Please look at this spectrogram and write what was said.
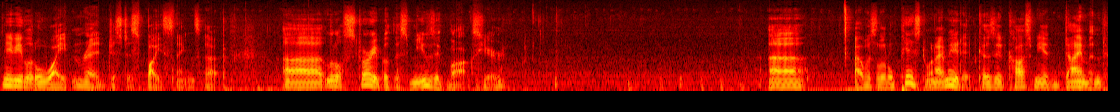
Maybe a little white and red just to spice things up. A uh, little story about this music box here. Uh, I was a little pissed when I made it, because it cost me a diamond.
